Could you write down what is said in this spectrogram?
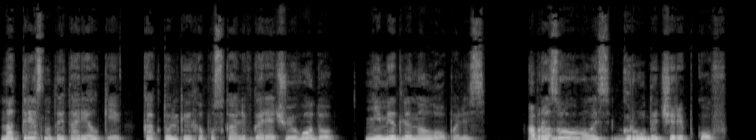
Надтреснутые тарелки, как только их опускали в горячую воду, немедленно лопались. Образовывалась груда черепков.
